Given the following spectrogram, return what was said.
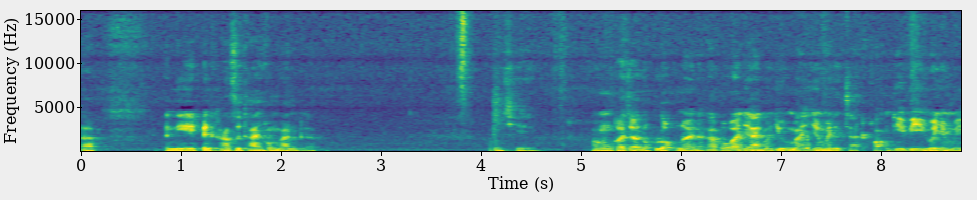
ครับ อันนี้เป็นครั้งสุดท้ายของมันครับ โอเค ห้องก็จะรกๆหน่อยนะครับ เพราะว่าย้ายมาอยู่ใหม่ ยังไม่ได้จัดของทีวีก็ยังไม่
